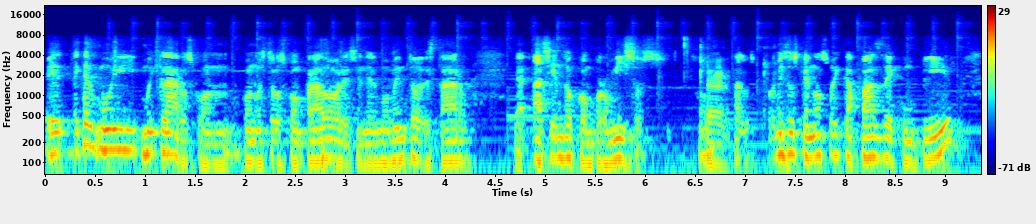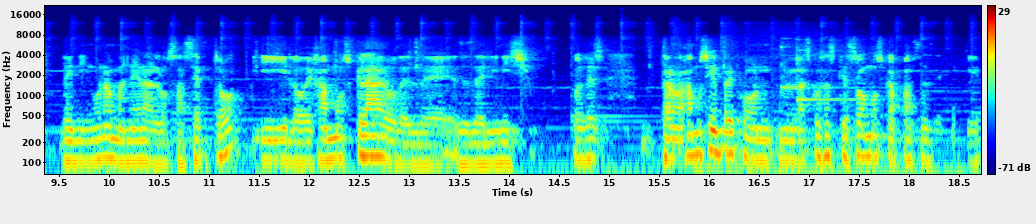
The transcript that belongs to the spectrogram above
Eh, hay que ser muy, muy claros con, nuestros compradores en el momento de estar haciendo compromisos. los compromisos que no soy capaz de cumplir, de ninguna manera los acepto y lo dejamos claro desde, desde el inicio. Entonces, trabajamos siempre con las cosas que somos capaces de cumplir.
